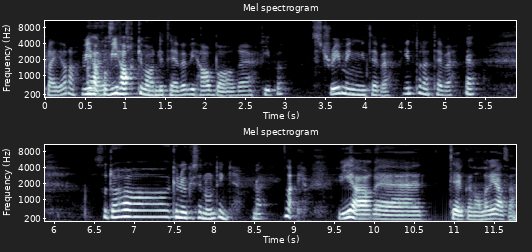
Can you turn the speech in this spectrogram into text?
pleier. da. Vi har, for vi har ikke vanlig TV, vi har bare Fiber. streaming-TV. Internett-TV. Ja. Så da kunne du ikke se noen ting. Nei. Nei. Vi har eh, TV-kanaler, vi, altså.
